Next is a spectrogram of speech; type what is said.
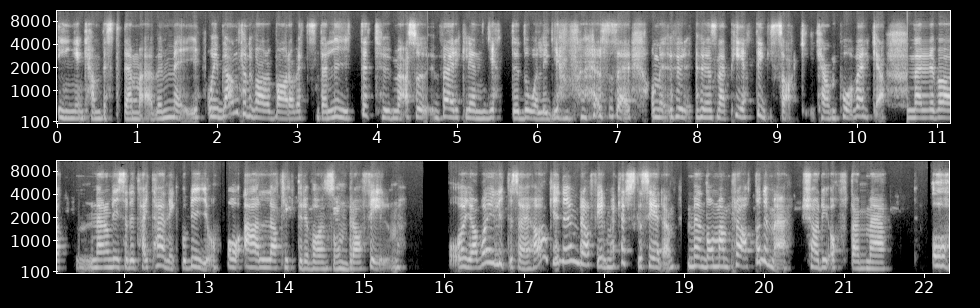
ingen kan bestämma över mig. Och ibland kan det vara bara av ett sånt där litet humör, alltså verkligen jättedålig jämförelse här, om hur, hur en sån här petig sak kan påverka. När, det var, när de visade Titanic på bio och alla tyckte det var en sån bra film. Och jag var ju lite så här, okej okej det är en bra film, jag kanske ska se den. Men de man pratade med körde ju ofta med, åh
